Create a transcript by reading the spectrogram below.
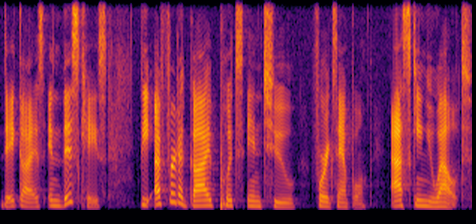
date guys, in this case, the effort a guy puts into, for example, asking you out,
